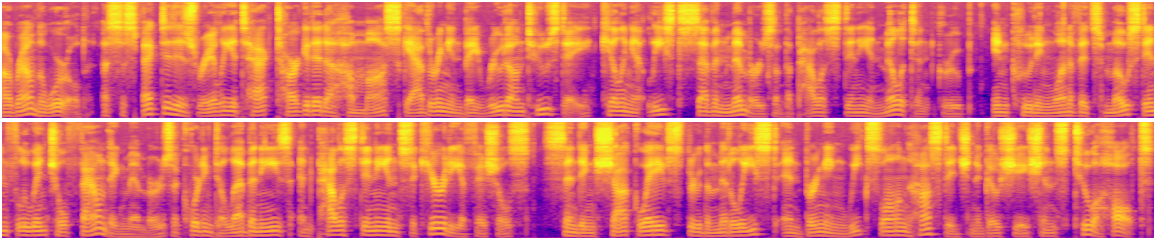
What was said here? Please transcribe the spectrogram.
Around the world, a suspected Israeli attack targeted a Hamas gathering in Beirut on Tuesday, killing at least seven members of the Palestinian militant group, including one of its most influential founding members, according to Lebanese and Palestinian security officials, sending shockwaves through the Middle East and bringing weeks long hostage negotiations to a halt.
